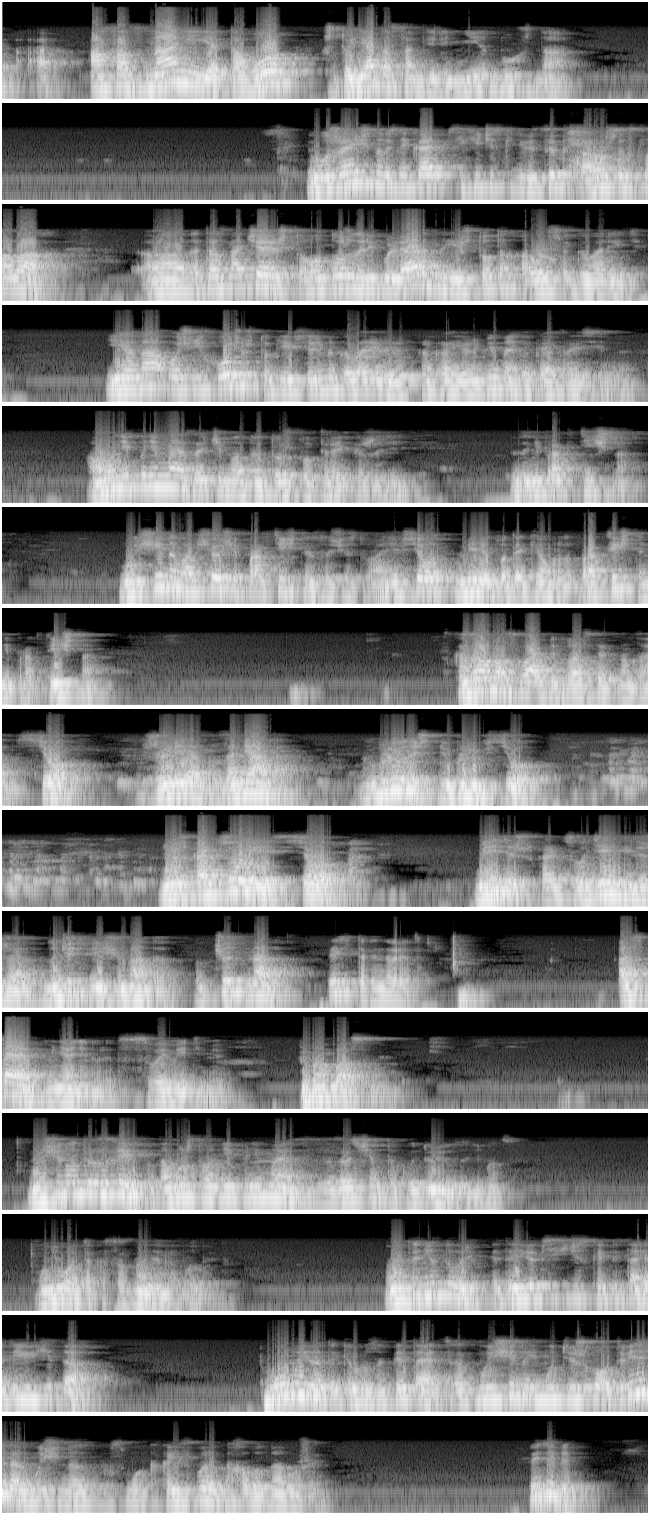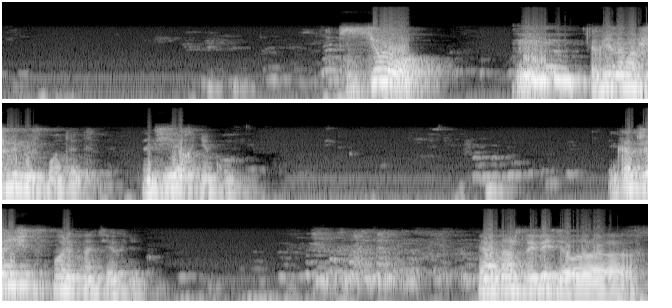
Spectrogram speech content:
осознание того, что я на самом деле не нужна. И у женщины возникает психический дефицит в хороших словах. А, это означает, что он должен регулярно и что-то хорошее говорить. И она очень хочет, чтобы ей все время говорили, какая ее любимая, какая красивая. А он не понимает, зачем одно и то же повторять каждый день. Это непрактично. Мужчины вообще очень практичные существа. Они все меряют вот таким образом. Практично, непрактично. Сказал на свадьбе 20 лет назад, все, железно, замято. Люблю, значит, люблю, все. У же кольцо есть, все. Видишь кольцо, деньги лежат. Ну что тебе еще надо? Вот что тебе надо? Видите, так они говорят. Отставим от меня, они говорят, со своими этими прибамбасами. Мужчину это злит, потому что он не понимает, зачем такой дурью заниматься. У него так осознание работает. Но это не дурь, это ее психическое питание, это ее еда. Ум ее таким образом питается. Как мужчина, ему тяжело. Ты видели, когда мужчина, как они смотрят на холодное оружие? Видели? Все. Как они на машины смотрят, на технику. И как женщина смотрит на технику. Я однажды видел э,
